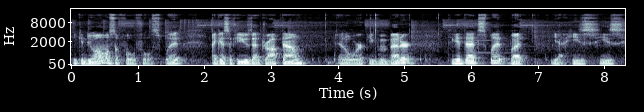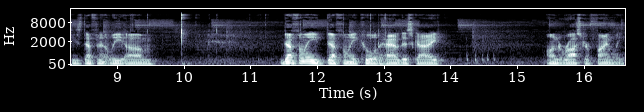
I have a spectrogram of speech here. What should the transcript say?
he can do almost a full, full split. I guess if you use that drop down, it'll work even better to get that split. But yeah, he's, he's, he's definitely, um, definitely, definitely cool to have this guy on the roster finally.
